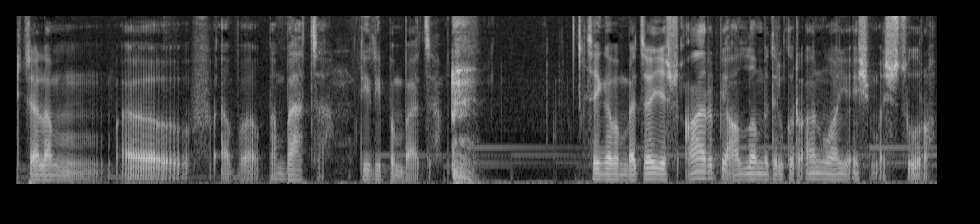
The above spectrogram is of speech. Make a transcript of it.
di dalam uh, apa, pembaca diri pembaca. Sehingga pembaca yash'ar bi betul Quran wa ya'ish masyurah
